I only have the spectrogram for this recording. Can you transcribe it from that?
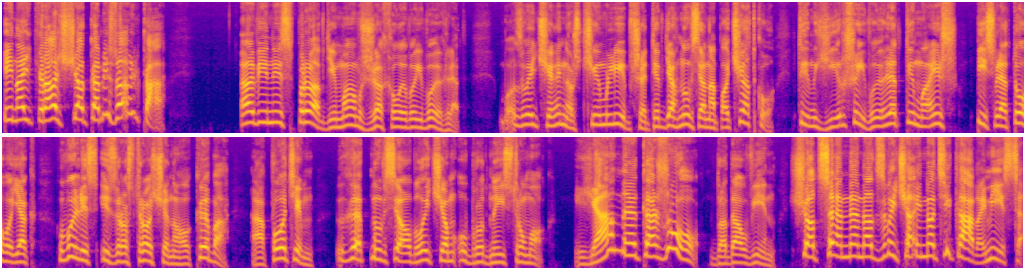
і найкраща камізалька. А він і справді мав жахливий вигляд. Бо, звичайно ж, чим ліпше ти вдягнувся на початку, тим гірший вигляд ти маєш після того, як виліз із розтрощеного кеба, а потім гепнувся обличчям у брудний струмок. Я не кажу, додав він, що це не надзвичайно цікаве місце.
